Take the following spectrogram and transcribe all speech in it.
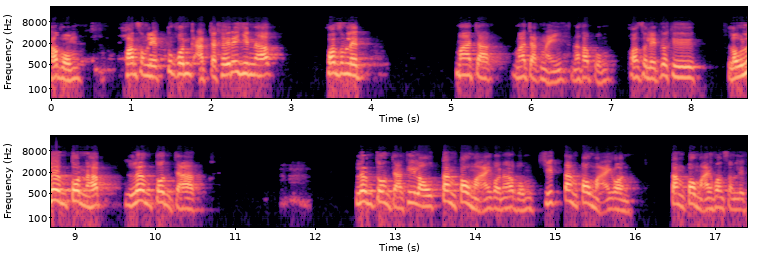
ครับผม ความสำเร็จทุกคนอาจจะเคยได้ยินนะครับ ความสำเร็จมาจากมาจากไหนนะครับผม ความสำเร็จก็คือ เราเริ่มต้นนะครับ เริ่มต้นจาก เริ่มต้นจากที่เราตั้งเป้าหมายก่อนนะครับ ผมคิดตั้งเป้าหมายก่อน ตั้งเป้าหมายความสำเร็จ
